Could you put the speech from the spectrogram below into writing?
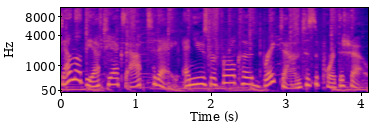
Download the FTX app today and use referral code BREAKDOWN to support the show.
